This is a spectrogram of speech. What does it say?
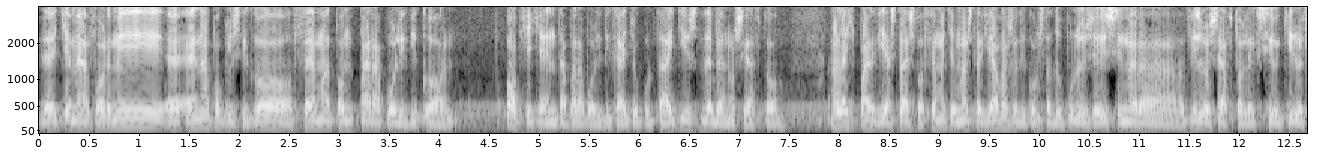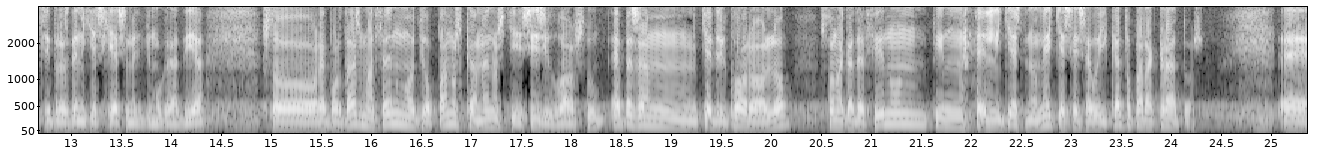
ε, και με αφορμή ε, ένα αποκλειστικό θέμα των παραπολιτικών όποια και αν είναι τα παραπολιτικά και ο Κουρτάκης, δεν μπαίνω σε αυτό. Αλλά έχει πάρει διαστάσει το θέμα και μάλιστα διάβασα ότι η Κωνσταντοπούλου η ζωή σήμερα δήλωσε αυτολεξή. Ο κύριος Τσίπρας δεν είχε σχέση με τη δημοκρατία. Στο ρεπορτάζ μαθαίνουμε ότι ο Πάνος Καμένος και η σύζυγός του έπαιζαν κεντρικό ρόλο στο να κατευθύνουν την ελληνική αστυνομία και σε εισαγωγικά το παρακράτος. Ε,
